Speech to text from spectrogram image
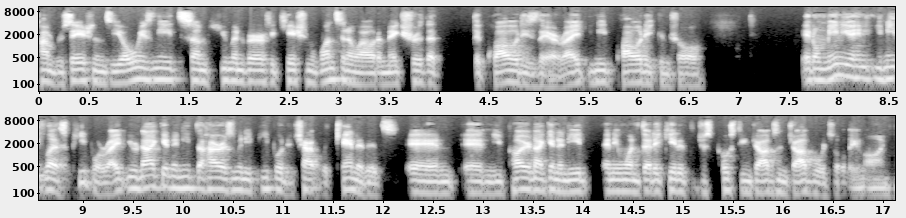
conversations, you always need some human verification once in a while to make sure that the quality is there, right? You need quality control it'll mean you you need less people, right? You're not going to need to hire as many people to chat with candidates, and and you probably are not going to need anyone dedicated to just posting jobs and job boards all day long,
